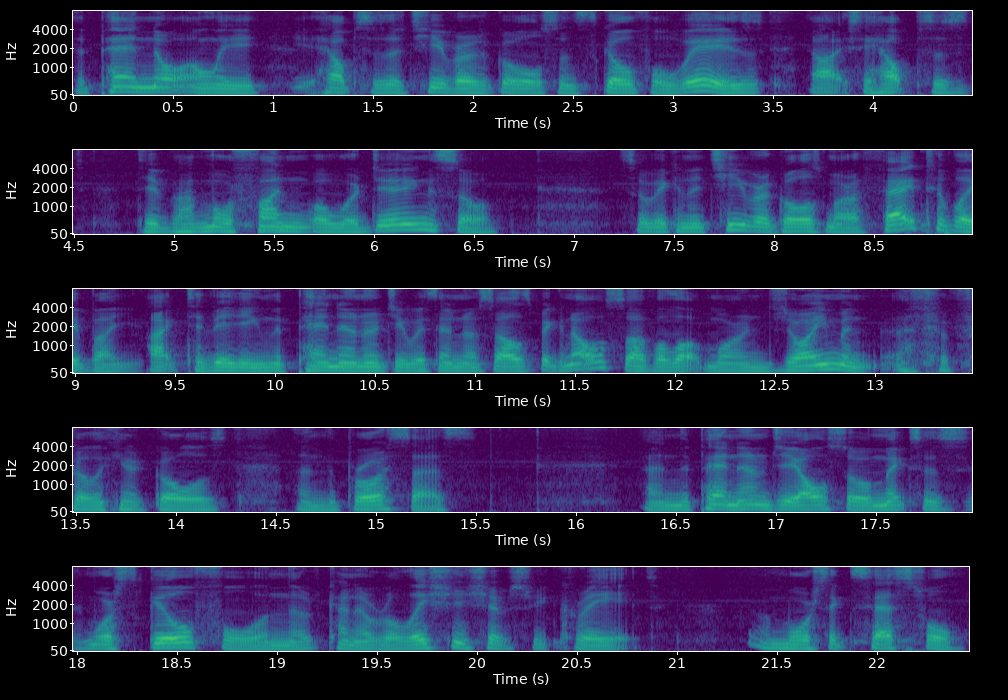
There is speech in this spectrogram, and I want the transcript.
The pen not only helps us achieve our goals in skillful ways, it actually helps us to have more fun while we're doing so. So we can achieve our goals more effectively by activating the pen energy within ourselves, but can also have a lot more enjoyment fulfilling our goals in the process. And the pen energy also makes us more skillful in the kind of relationships we create, more successful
